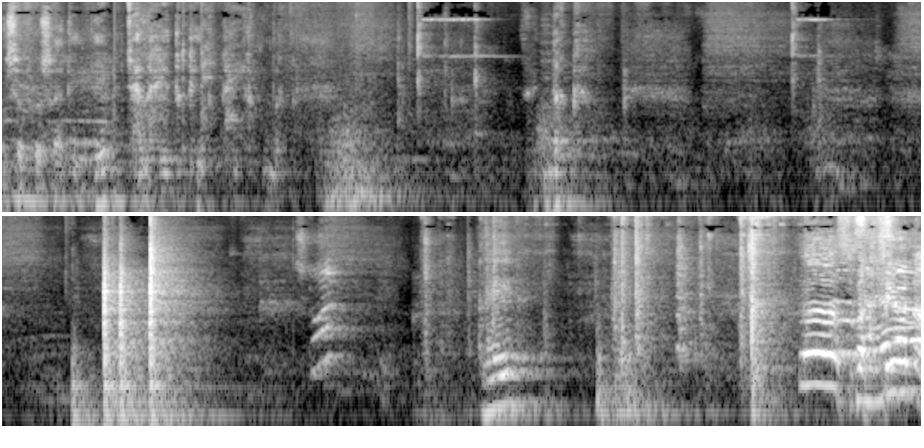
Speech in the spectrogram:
نشوفوا واش غادي دير على هي دق دق دق هيك سبقتيونا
